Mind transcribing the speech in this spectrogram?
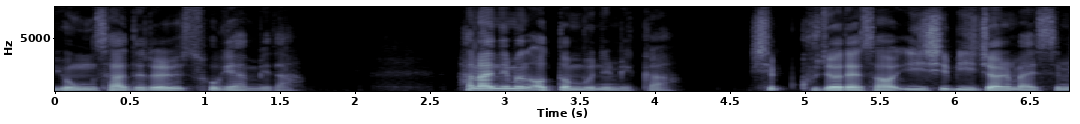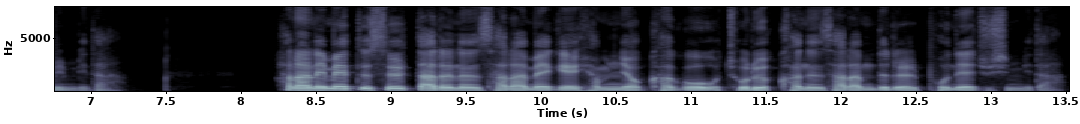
용사들을 소개합니다. 하나님은 어떤 분입니까? 19절에서 22절 말씀입니다. 하나님의 뜻을 따르는 사람에게 협력하고 조력하는 사람들을 보내주십니다.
